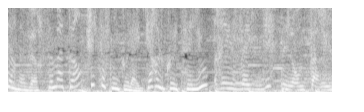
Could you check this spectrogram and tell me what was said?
6h-9h ce matin, Christophe Nicolas et Carole Coetzelou réveillent Disneyland Paris.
